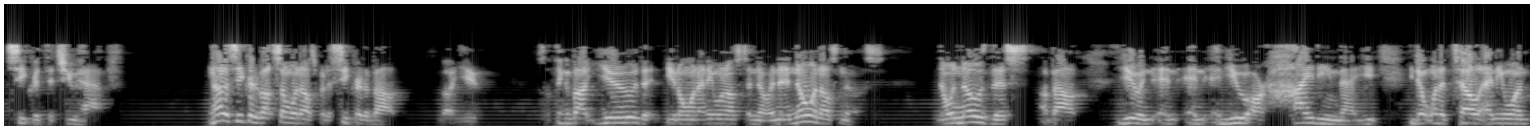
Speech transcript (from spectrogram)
Secret that you have. Not a secret about someone else, but a secret about, about you. Something about you that you don't want anyone else to know. And, and no one else knows. No one knows this about you and, and, and, and you are hiding that. You, you don't want to tell anyone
